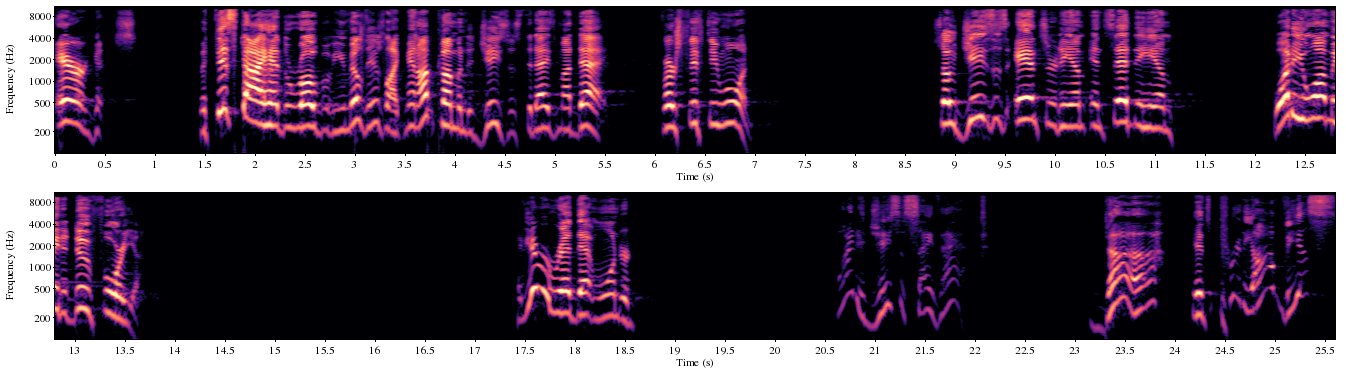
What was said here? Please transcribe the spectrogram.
arrogance. But this guy had the robe of humility. He was like, man, I'm coming to Jesus. Today's my day. Verse 51. So Jesus answered him and said to him, What do you want me to do for you? Have you ever read that and wondered, why did Jesus say that? Duh, it's pretty obvious.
